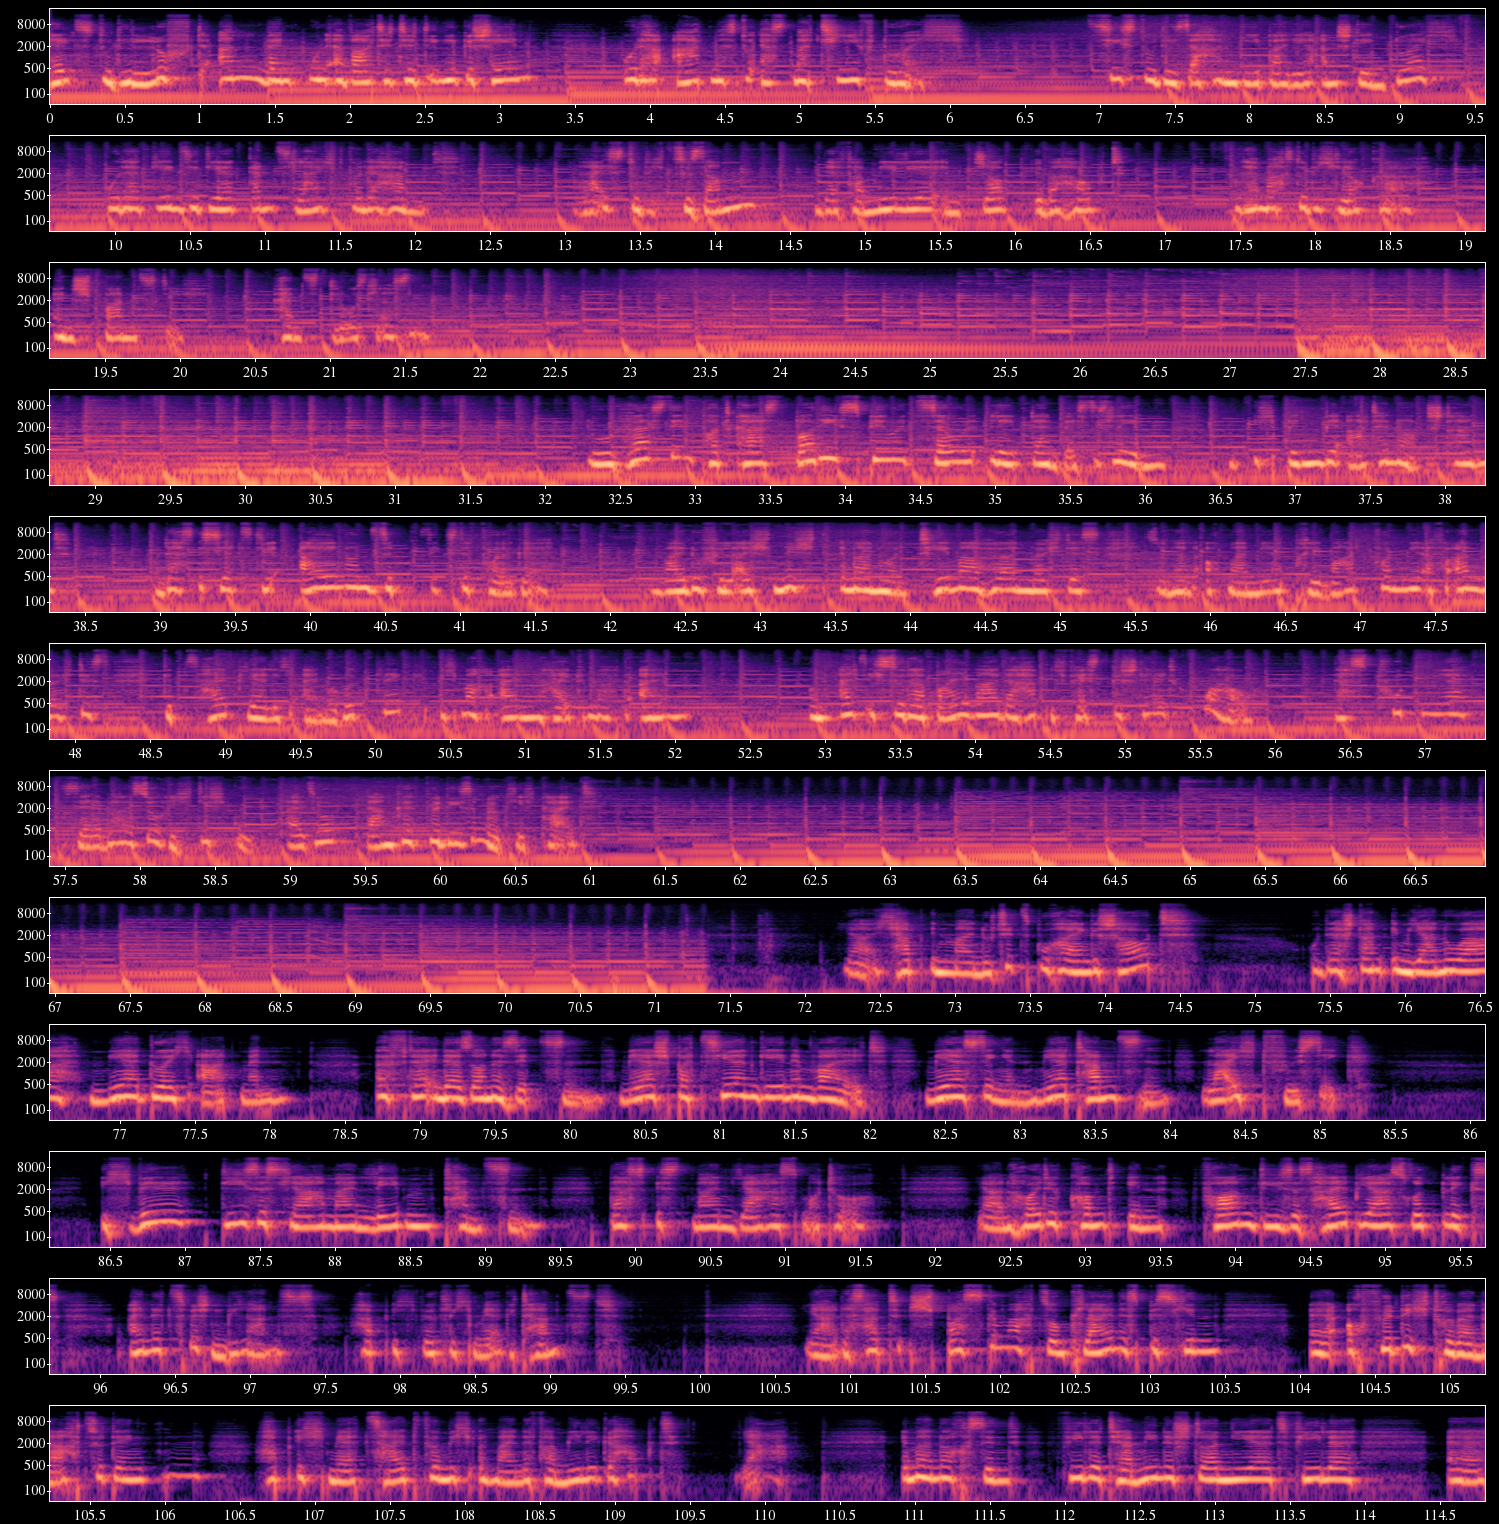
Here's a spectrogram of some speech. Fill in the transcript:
Hältst du die Luft an, wenn unerwartete Dinge geschehen? Oder atmest du erstmal tief durch? Ziehst du die Sachen, die bei dir anstehen, durch? Oder gehen sie dir ganz leicht von der Hand? Reißt du dich zusammen, in der Familie, im Job, überhaupt? Oder machst du dich locker, entspannst dich, kannst loslassen? Du hörst den Podcast Body, Spirit, Soul, Leb dein bestes Leben. Und ich bin Beate Nordstrand. Und das ist jetzt die 71. Folge. Weil du vielleicht nicht immer nur ein Thema hören möchtest, sondern auch mal mehr privat von mir erfahren möchtest, gibt es halbjährlich einen Rückblick. Ich mache einen, Heike macht einen. Und als ich so dabei war, da habe ich festgestellt, wow, das tut mir selber so richtig gut. Also danke für diese Möglichkeit. Ich habe in mein Notizbuch reingeschaut und da stand im Januar mehr durchatmen, öfter in der Sonne sitzen, mehr spazieren gehen im Wald, mehr singen, mehr tanzen, leichtfüßig. Ich will dieses Jahr mein Leben tanzen. Das ist mein Jahresmotto. Ja, und heute kommt in Form dieses Halbjahresrückblicks eine Zwischenbilanz. Hab ich wirklich mehr getanzt? Ja, das hat Spaß gemacht, so ein kleines bisschen äh, auch für dich drüber nachzudenken. Habe ich mehr Zeit für mich und meine Familie gehabt? Ja, immer noch sind viele Termine storniert, viele äh,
